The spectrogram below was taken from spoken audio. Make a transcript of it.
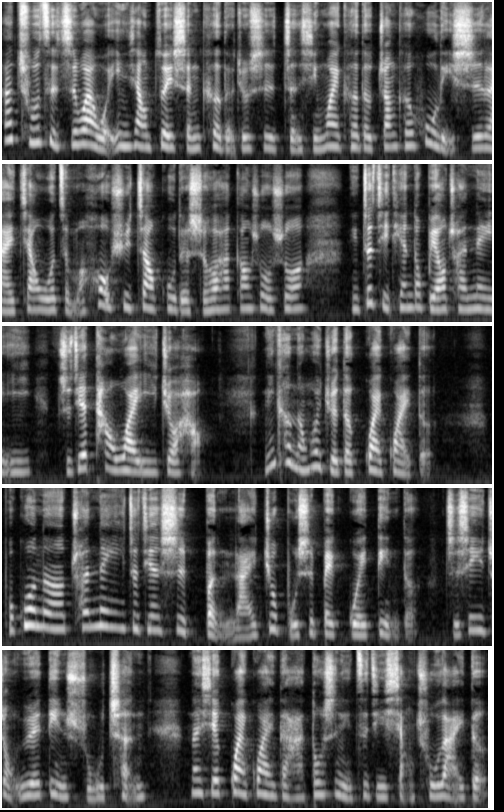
那除此之外，我印象最深刻的就是整形外科的专科护理师来教我怎么后续照顾的时候，他告诉我说：“你这几天都不要穿内衣，直接套外衣就好。”你可能会觉得怪怪的，不过呢，穿内衣这件事本来就不是被规定的，只是一种约定俗成。那些怪怪的啊，都是你自己想出来的。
